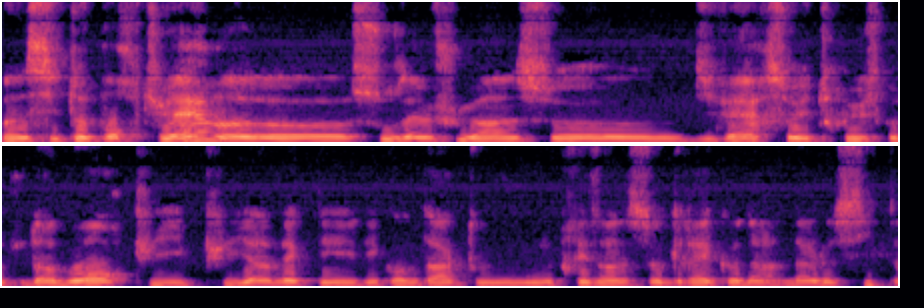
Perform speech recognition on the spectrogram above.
un site portuaire euh, sous influence euh, diverses, étrusques tout d'abord, puis, avec des, contacts ou une présence grecque dans, le site.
